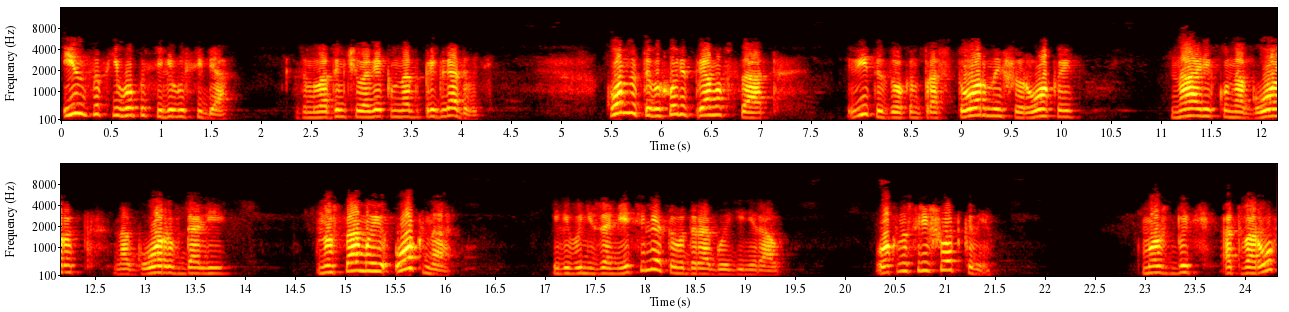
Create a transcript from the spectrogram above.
Инзов его поселил у себя. За молодым человеком надо приглядывать. Комната выходит прямо в сад. Вид из окон просторный, широкий, на реку, на город, на горы вдали. Но самые окна... Или вы не заметили этого, дорогой генерал? Окна с решетками. Может быть, от воров?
